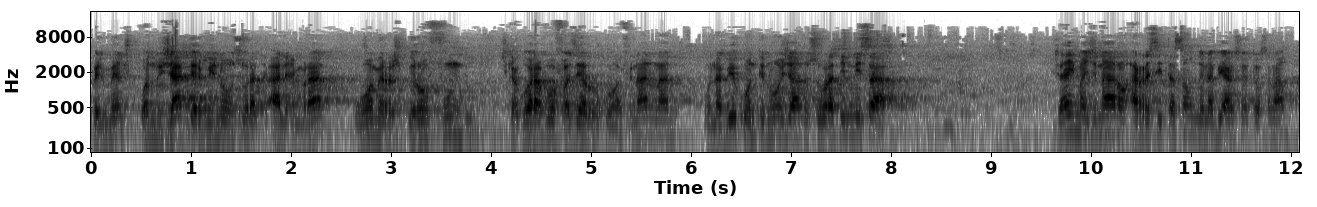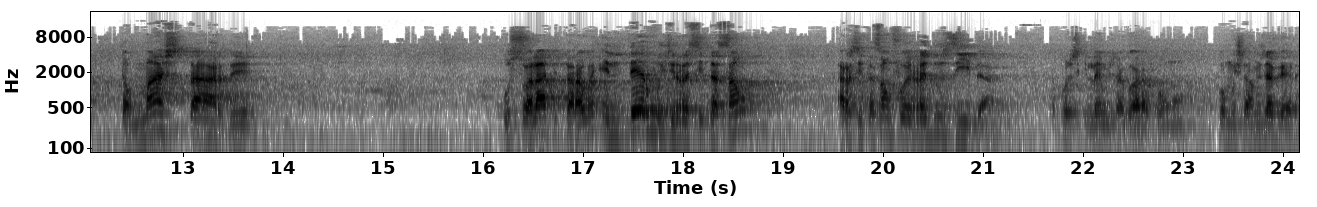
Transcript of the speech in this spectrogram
pelo menos quando já terminou Surat Al-Imran, o homem respirou fundo. Diz que agora vou fazer ruku. Afinal, nada. O Nabi continuou já no Surat Al-Nisa. Já imaginaram a recitação do Nabi? Então, mais tarde, o Salat Tarawih, em termos de recitação, a recitação foi reduzida. É por isso que lemos agora como, como estamos a ver.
